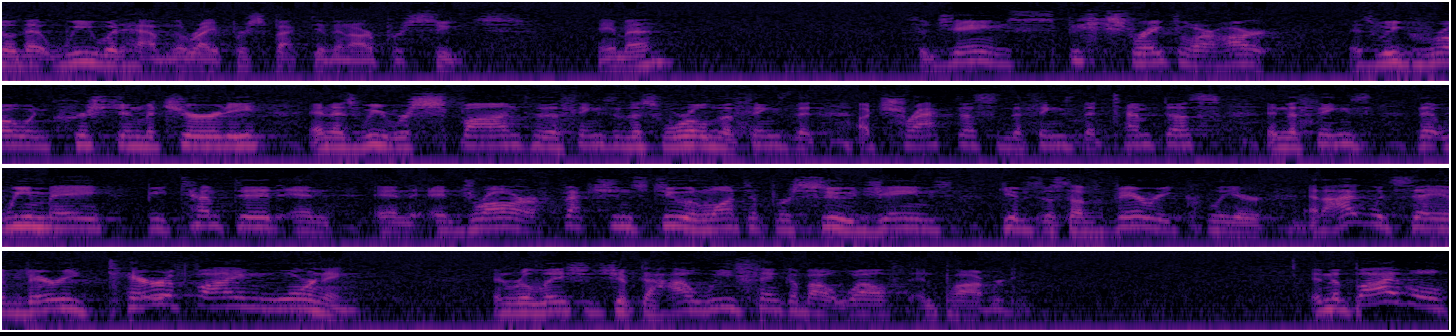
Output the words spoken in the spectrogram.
so that we would have the right perspective in our pursuits. Amen? So James speaks right to our heart as we grow in Christian maturity and as we respond to the things of this world and the things that attract us and the things that tempt us and the things that we may be tempted and, and, and draw our affections to and want to pursue, James gives us a very clear and I would say a very terrifying relationship to how we think about wealth and poverty. In the Bible,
